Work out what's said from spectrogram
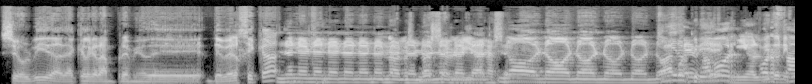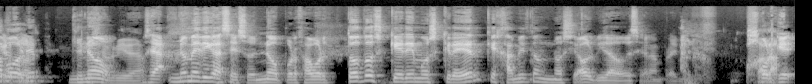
se olvida de aquel gran premio de, de Bélgica. No, no, no, no, no, no, no, no, No, no, no no, se no, olvida, no, no se no, olvida. no, no, no, no, no, Quiero por creer, favor, ni olvido por ni favor, perdón. ¿Quién no se no, olvida? o sea, no me digas eso, no, por favor, todos queremos creer que Hamilton no se ha olvidado de ese gran premio. Ojalá. Porque,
